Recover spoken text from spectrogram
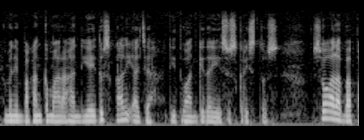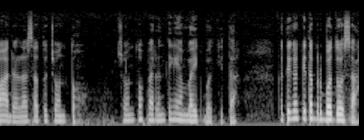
Yang menimpakan kemarahan dia itu sekali aja di Tuhan kita Yesus Kristus. So Allah Bapa adalah satu contoh, contoh parenting yang baik buat kita. Ketika kita berbuat dosa,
